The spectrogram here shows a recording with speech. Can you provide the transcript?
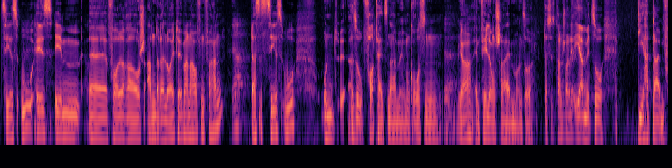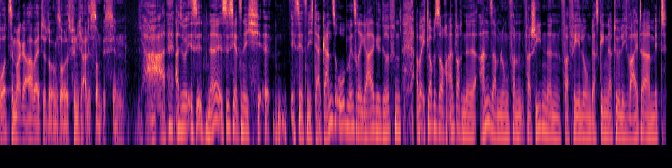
CSU ist im äh, Vollrausch andere Leute über den Haufen fahren. Ja. Das ist CSU. Und also Vorteilsnahme im großen ja. ja Empfehlungsschreiben und so. Das ist dann schon eher mit so, die hat da im Vorzimmer gearbeitet und so. Das finde ich alles so ein bisschen ja, also es, ne, es ist jetzt nicht, äh, ist jetzt nicht da ganz oben ins Regal gegriffen, aber ich glaube, es ist auch einfach eine Ansammlung von verschiedenen Verfehlungen. Das ging natürlich weiter mit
